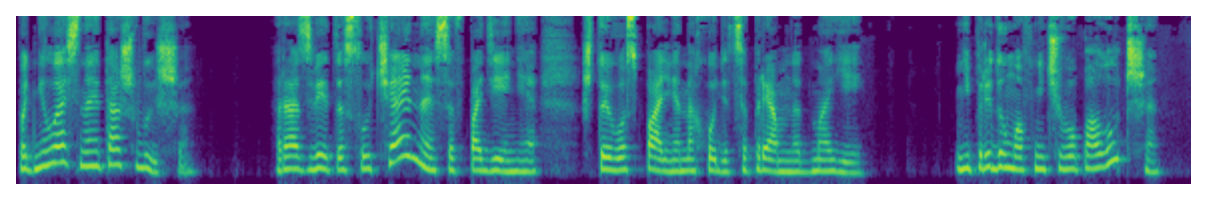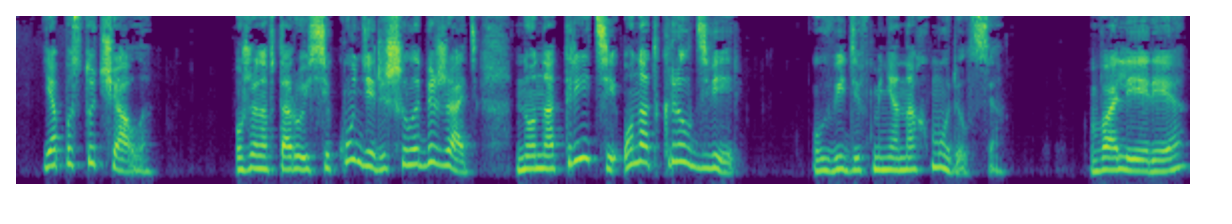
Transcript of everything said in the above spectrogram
поднялась на этаж выше. Разве это случайное совпадение, что его спальня находится прямо над моей? Не придумав ничего получше, я постучала. Уже на второй секунде решила бежать, но на третьей он открыл дверь. Увидев меня, нахмурился. «Валерия,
